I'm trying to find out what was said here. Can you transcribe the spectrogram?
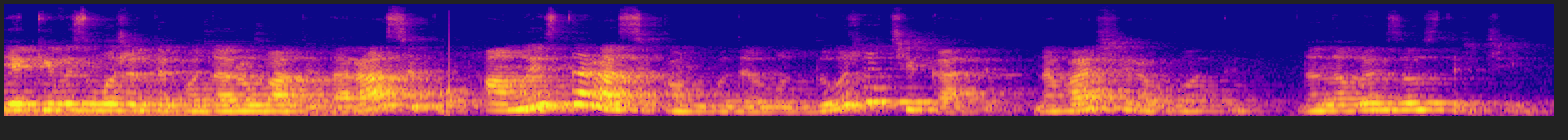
які ви зможете подарувати Тарасику, а ми з Тарасиком будемо дуже чекати на ваші роботи. До нових зустрічей!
